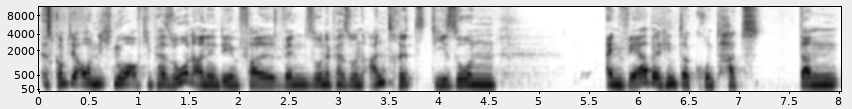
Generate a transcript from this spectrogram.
es kommt ja auch nicht nur auf die Person an in dem Fall. Wenn so eine Person antritt, die so einen, einen Werbehintergrund hat, dann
